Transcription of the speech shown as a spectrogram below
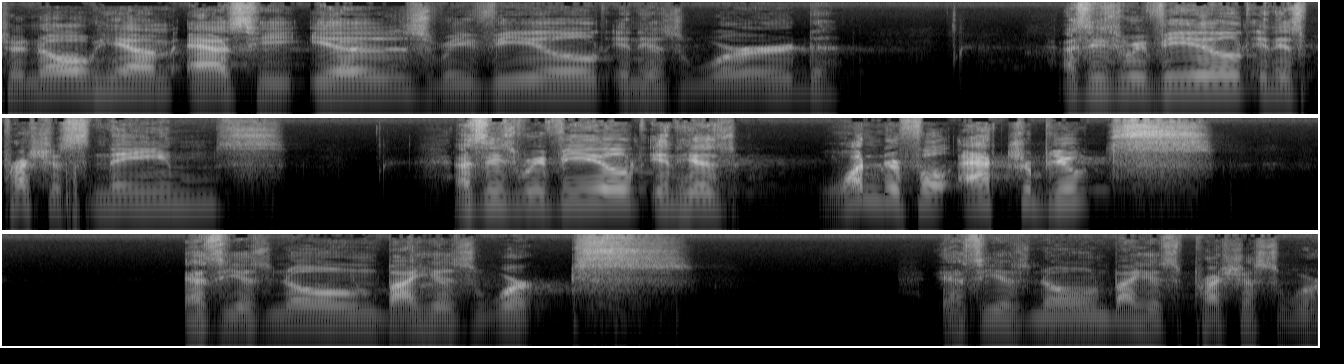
To know Him as He is revealed in His Word, as He's revealed in His precious names, as He's revealed in His wonderful attributes, as He is known by His works, as He is known by His precious Word.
